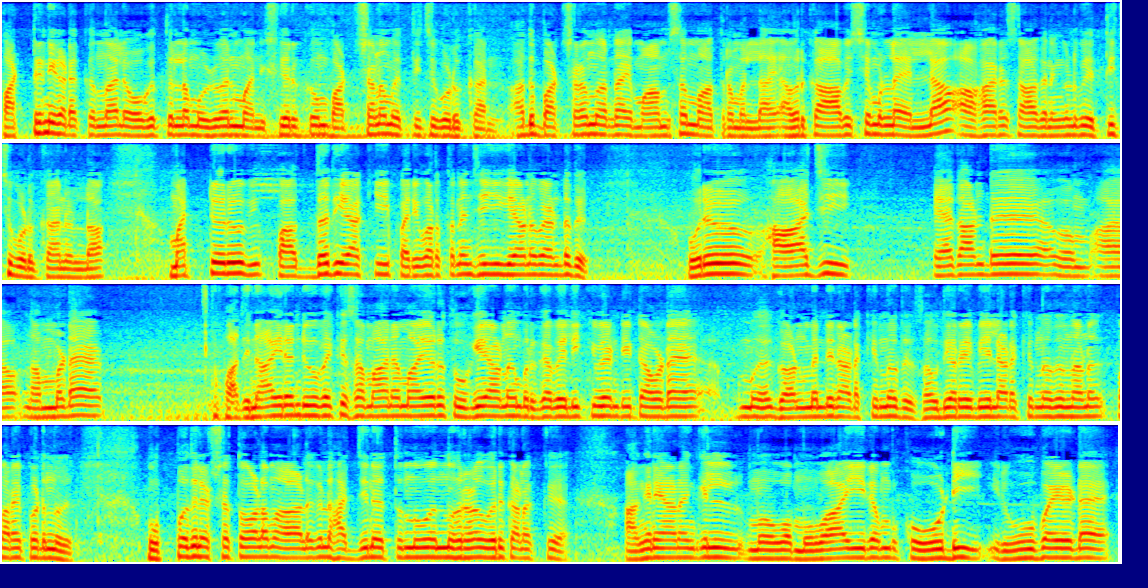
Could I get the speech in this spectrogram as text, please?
പട്ടിണി കിടക്കുന്ന ലോകത്തുള്ള മുഴുവൻ മനുഷ്യർക്കും ഭക്ഷണം എത്തിച്ചു കൊടുക്കാൻ. അത് ഭക്ഷണം എന്ന് പറഞ്ഞാൽ മാംസം മാത്രമല്ല അവർക്ക് ആവശ്യമുള്ള എല്ലാ ആഹാര സാധനങ്ങളും എത്തിച്ചു കൊടുക്കാനുള്ള മറ്റൊരു പദ്ധതിയാക്കി പരിവർത്തനം ചെയ്യുകയാണ് വേണ്ടത്. ഒരു ഹാജി ഏതാണ്ട് നമ്മുടെ പതിനായിരം രൂപയ്ക്ക് സമാനമായ ഒരു തുകയാണ് മൃഗബലിക്ക് വേണ്ടിയിട്ട് അവിടെ ഗവൺമെന്റിന് അടയ്ക്കുന്നത് സൗദി അറേബ്യയിൽ അടയ്ക്കുന്നത് എന്നാണ് പറയപ്പെടുന്നത്. മുപ്പത് ലക്ഷത്തോളം ആളുകൾ ഹജ്ജിനെത്തുന്നു എന്നൊരു ഒരു കണക്ക്. അങ്ങനെയാണെങ്കിൽ മൂവായിരം കോടി രൂപയുടെ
